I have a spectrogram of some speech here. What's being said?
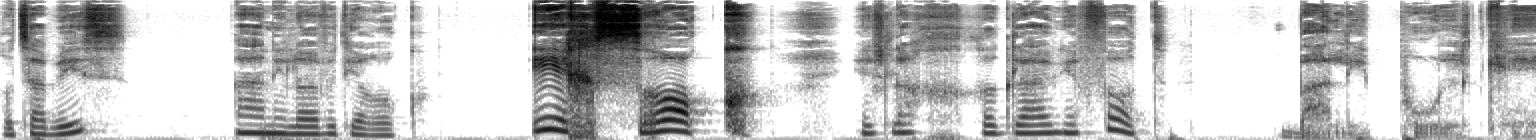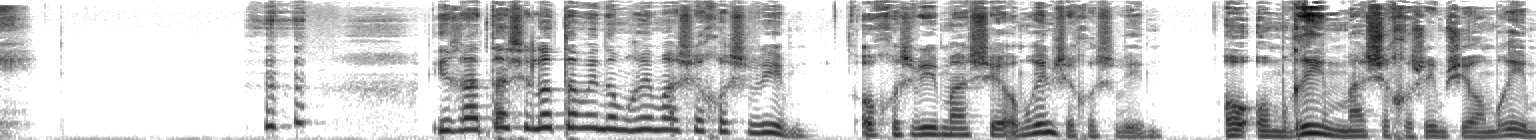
רוצה ביס? אה, אני לא אוהבת ירוק. איך, סרוק! יש לך רגליים יפות. בא לי פולקה. היא ראתה שלא תמיד אומרים מה שחושבים, או חושבים מה שאומרים שחושבים, או אומרים מה שחושבים שאומרים.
